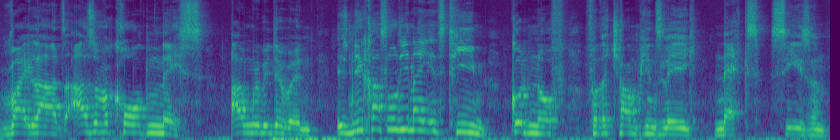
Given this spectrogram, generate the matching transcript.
Right lads, as of recording this, I'm going to be doing is Newcastle United's team good enough for the Champions League next season?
